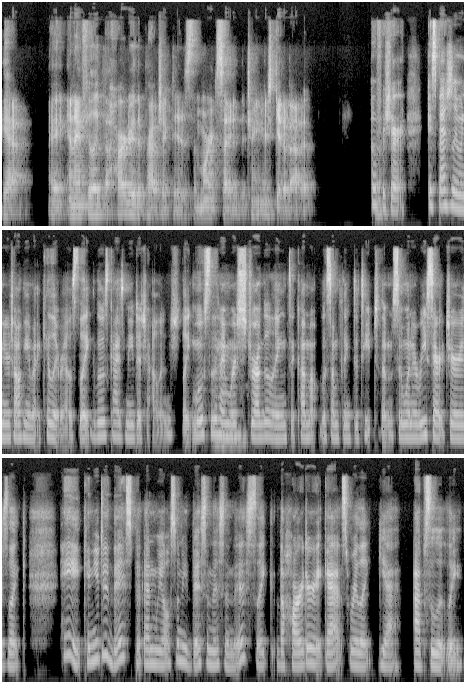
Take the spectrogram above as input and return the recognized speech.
Yeah, I, and I feel like the harder the project is, the more excited the trainers get about it. Oh, for sure. Especially when you're talking about killer whales. Like those guys need a challenge. Like most of the time, mm-hmm. we're struggling to come up with something to teach them. So when a researcher is like, hey, can you do this? But then we also need this and this and this. Like the harder it gets, we're like, yeah, absolutely.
